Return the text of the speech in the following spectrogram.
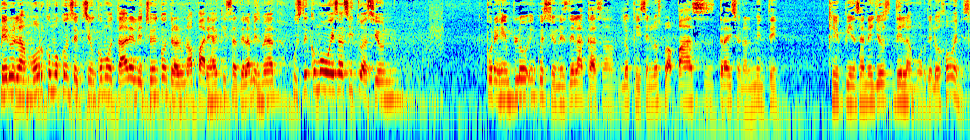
Pero el amor como concepción como tal, el hecho de encontrar una pareja quizás de la misma edad, ¿usted cómo ve esa situación? Por ejemplo, en cuestiones de la casa, lo que dicen los papás tradicionalmente, ¿qué piensan ellos del amor de los jóvenes?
